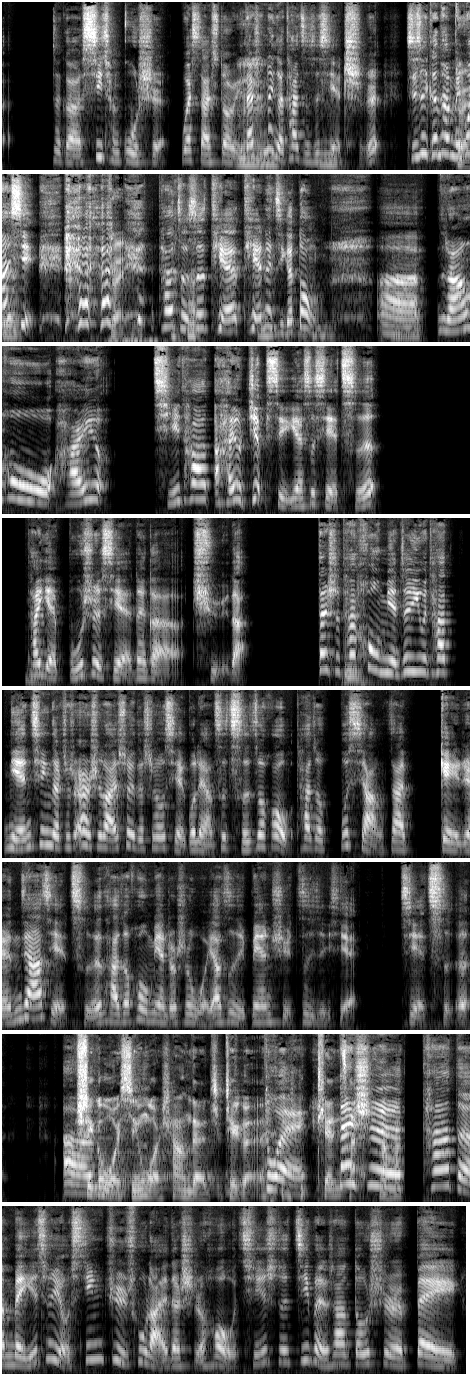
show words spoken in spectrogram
这个西城故事 West Side Story，但是那个他只是写词，其实跟他没关系，对，他 只是填填了几个洞，呃，然后还有其他还有 Gypsy 也是写词。他也不是写那个曲的，但是他后面就因为他年轻的就是二十来岁的时候写过两次词之后，他就不想再给人家写词，他就后面就是我要自己编曲自己写写词，啊，是个我行我上的这个对。但是他的每一次有新剧出来的时候，其实基本上都是被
